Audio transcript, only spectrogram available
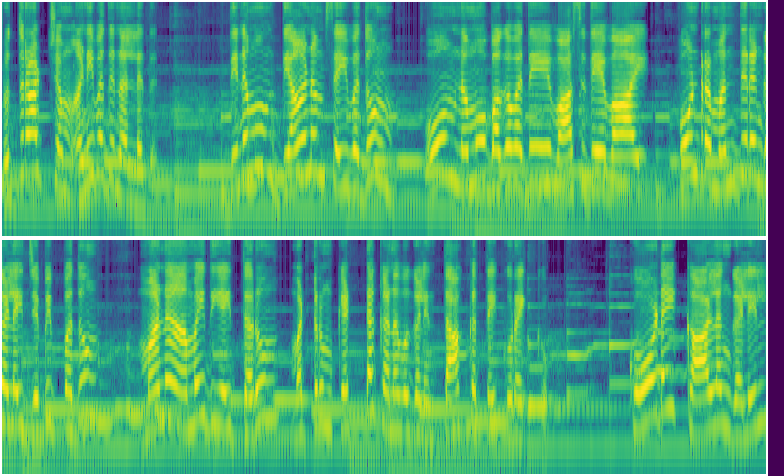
ருத்ராட்சம் அணிவது நல்லது. தினமும் தியானம் செய்வதும் ஓம் நமோ பகவதே வாசுதேவாய் போன்ற மந்திரங்களை ஜெபிப்பதும் மன அமைதியை தரும் மற்றும் கெட்ட கனவுகளின் தாக்கத்தை குறைக்கும். கோடை காலங்களில்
